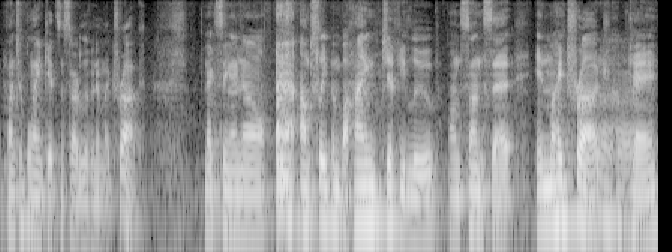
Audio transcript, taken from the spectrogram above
a bunch of blankets, and started living in my truck. Next thing I know, I'm sleeping behind Jiffy Lube on Sunset in my truck. Uh-huh. Okay,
